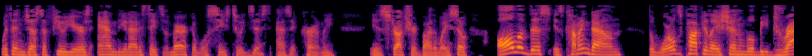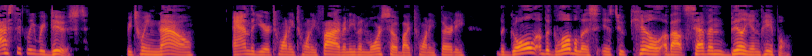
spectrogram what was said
within just a few years, and the United States of America will cease to exist as it currently is structured, by the way. So all of this is coming down. The world's population will be drastically reduced between now and the year 2025, and even more so by 2030 the goal of the globalists is to kill about 7 billion people.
